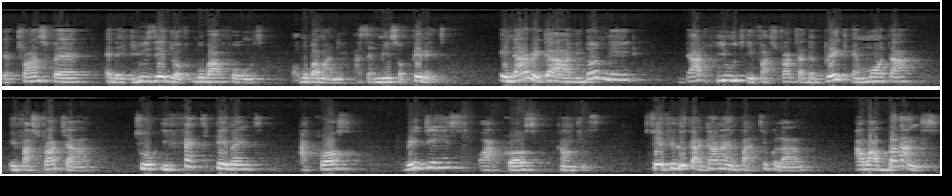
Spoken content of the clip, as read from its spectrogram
the transfer and the usage of mobile phones or mobile money as a means of payment. In that regard, you don't need that huge infrastructure, the brick and mortar infrastructure, to effect payment across regions or across countries. So if you look at Ghana in particular, our banks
